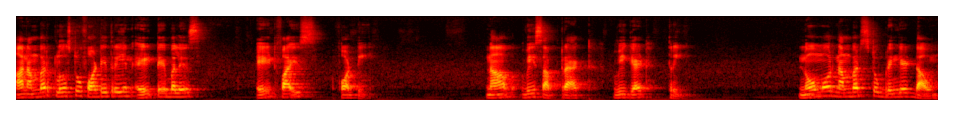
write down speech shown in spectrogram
A number close to 43 in 8 table is 8 5s 40. Now we subtract, we get 3 no more numbers to bring it down.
